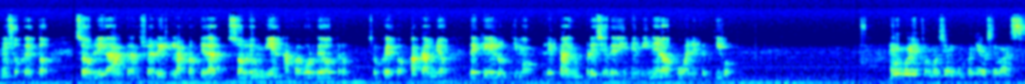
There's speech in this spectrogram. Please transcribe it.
un sujeto se obliga a transferir la propiedad sobre un bien a favor de otro sujeto a cambio de que el último le pague un precio de, en dinero o en efectivo. Muy buena información, compañero Sebas.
